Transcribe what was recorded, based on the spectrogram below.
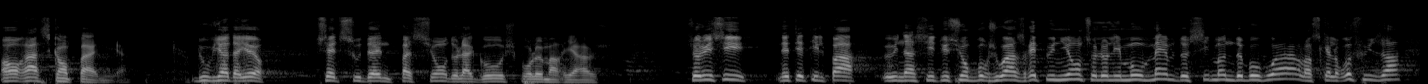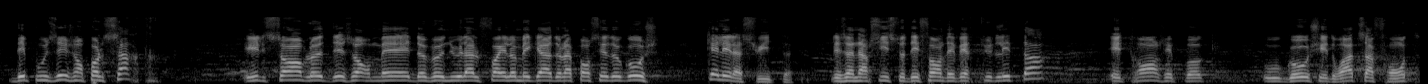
en race campagne. D'où vient d'ailleurs cette soudaine passion de la gauche pour le mariage? Celui-ci n'était-il pas une institution bourgeoise répugnante selon les mots même de Simone de Beauvoir lorsqu'elle refusa d'épouser Jean-Paul Sartre? Il semble désormais devenu l'alpha et l'oméga de la pensée de gauche. Quelle est la suite? Les anarchistes défendent les vertus de l'État Étrange époque où gauche et droite s'affrontent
